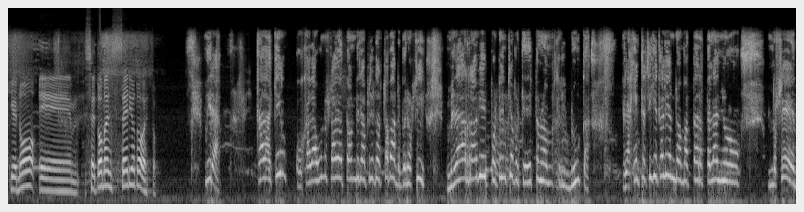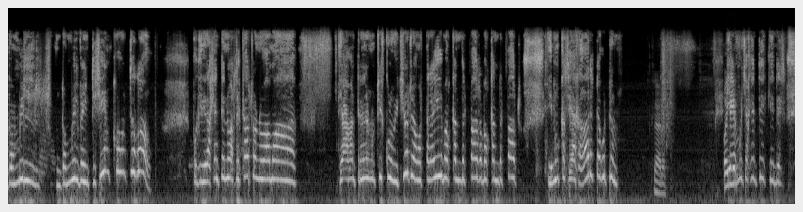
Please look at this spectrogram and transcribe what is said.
que no em, se toma en serio todo esto? Mira, cada quien o cada uno sabe hasta dónde le aprieta el zapato, pero sí, me da rabia y potencia porque de esto no vamos a salir nunca. La gente sigue saliendo, a estar hasta el año, no sé, 2000, 2025 encerrado. Porque si la gente no hace caso, no vamos a, se va a mantener en un círculo vicioso, vamos a estar ahí buscando el paso, buscando el paso, y nunca se va a acabar esta cuestión. Claro. Y hay Oye, mucha gente que,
